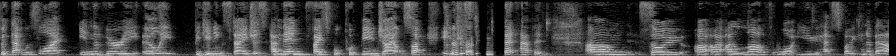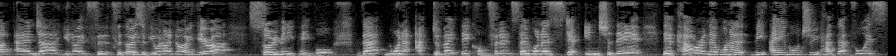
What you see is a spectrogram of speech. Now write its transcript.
but that was like in the very early beginning stages. And then Facebook put me in jail. So interesting that happened. Um, so I, I, love what you have spoken about, and uh, you know, for for those of you, and I know there are so many people that want to activate their confidence. They want to step into their their power and they want to be able to have that voice.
